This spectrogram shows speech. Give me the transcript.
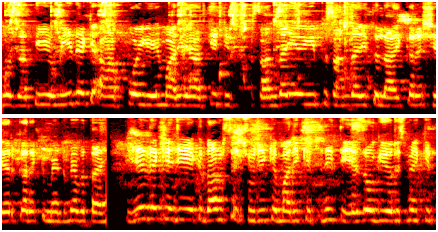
हो जाती है। उम्मीद है कि आपको ये हमारी आज की टिप्स पसंद आई होगी। पसंद आई तो लाइक करें, शेयर करें, कमेंट में बताएँ। ये देखें जी, एकदम से छुरी की हमारी कितनी तेज़ होगी और इसमें कित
